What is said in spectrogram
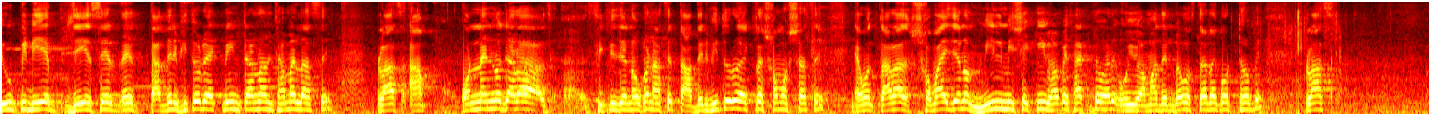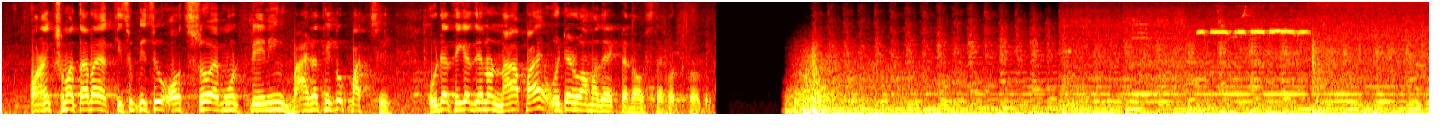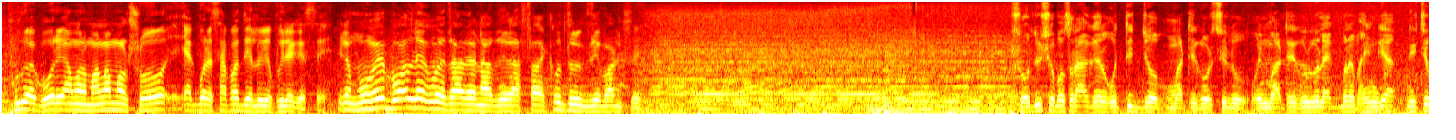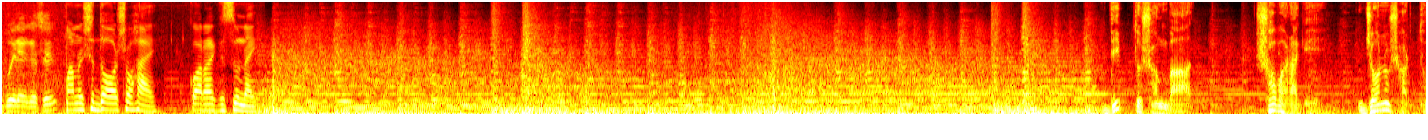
ইউপিডিএফ জেএসএর তাদের ভিতরে একটা ইন্টারনাল ঝামেলা আছে। প্লাস অন্যান্য যারা সিটিজেন ওখানে আছে, তাদের ভিতরেও একটা সমস্যা আছে। এবং তারা সবাই যেন মিলমিশে কীভাবে থাকতে পারে, ওই আমাদের ব্যবস্থাটা করতে হবে। প্লাস অনেক সময় তারা কিছু কিছু অস্ত্র এবং ট্রেনিং বাইরে থেকেও পাচ্ছে। ওইটা থেকে যেন না পায় ওইটারও আমাদের একটা ব্যবস্থা করতে হবে। পুরো ঘরে আমার মালামাল সহ একবারে চাপা দিয়ে লইয়া পুড়ে গেছে। এটা মুখে বললে যাবে না যে রাস্তা কতটুক যে ভাঙছে। দুশো বছর আগের ঐতিহ্য মাটির ঘর ছিল। ওই মাটির ঘরগুলো একবারে ভাঙ্গা নিচে পড়ে গেছে। মানুষের তো অসহায় করার কিছু নাই। দীপ্ত সংবাদ। সবার আগে জনস্বার্থ।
